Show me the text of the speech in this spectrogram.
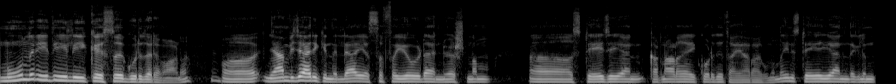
മൂന്ന് രീതിയിൽ ഈ കേസ് ഗുരുതരമാണ്. ഞാൻ വിചാരിക്കുന്നില്ല എസ് എഫ് ഐഒയുടെ അന്വേഷണം സ്റ്റേ ചെയ്യാൻ കർണാടക ഹൈക്കോടതി തയ്യാറാകുമെന്ന്. ഇനി സ്റ്റേ ചെയ്യാൻ എന്തെങ്കിലും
